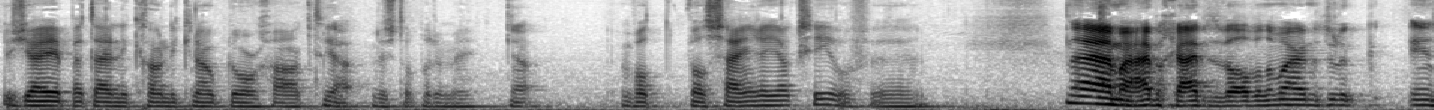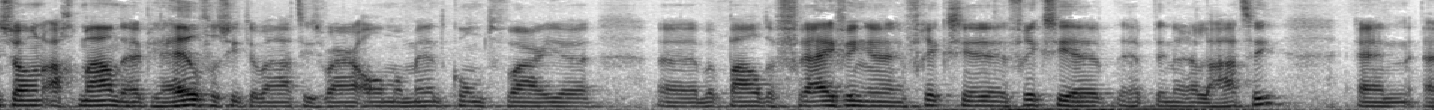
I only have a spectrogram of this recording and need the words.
Dus jij hebt uiteindelijk gewoon die knoop doorgehakt. Ja, We stoppen ermee. ja. Wat was zijn reactie? Of, eh, Nee, maar hij begrijpt het wel. Want er waren natuurlijk in zo'n acht maanden heb je heel veel situaties waar al een moment komt waar je eh, bepaalde wrijvingen en frictie, frictie hebt, hebt in een relatie. En eh,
